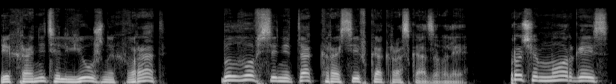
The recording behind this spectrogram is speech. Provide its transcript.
и хранитель южных врат, был вовсе не так красив, как рассказывали. Впрочем, Моргейс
